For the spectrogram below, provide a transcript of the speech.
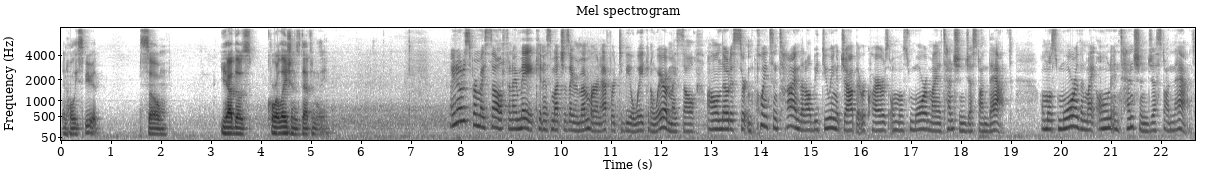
and Holy Spirit. So you have those correlations definitely. I notice for myself, and I make, in as much as I remember, an effort to be awake and aware of myself, I'll notice certain points in time that I'll be doing a job that requires almost more of my attention just on that. Almost more than my own intention just on that.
